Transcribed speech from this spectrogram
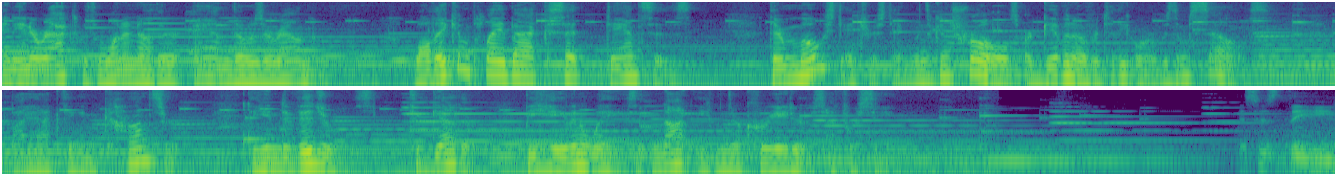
and interact with one another and those around them. While they can play back set dances, they're most interesting when the controls are given over to the orbs themselves. By acting in concert, the individuals, together, behave in ways that not even their creators have foreseen. This is the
